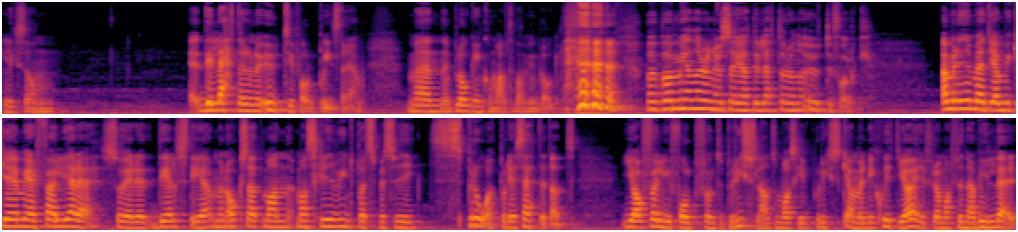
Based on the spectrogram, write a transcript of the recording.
liksom... Det är lättare att nå ut till folk på Instagram. Men bloggen kommer alltid vara min blogg. Vad, vad menar du när du säger att det är lättare att nå ut till folk? Ja men i och med att jag har mycket mer följare så är det dels det, men också att man, man skriver inte på ett specifikt språk på det sättet att jag följer folk från typ Ryssland som bara skriver på ryska men det skiter jag i för de har fina bilder.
